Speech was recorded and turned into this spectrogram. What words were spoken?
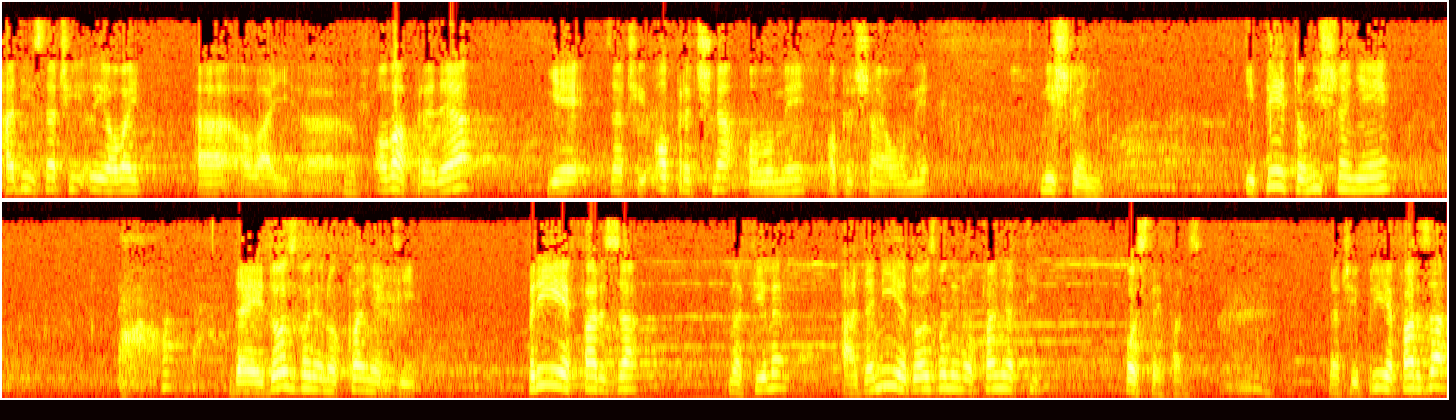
hadis, znači, ili ovaj, a, ovaj, a, ova predaja je, znači, oprečna ovome, oprečna je ovome mišljenju. I peto mišljenje je da je dozvoljeno klanjati prije farza na file, a da nije dozvoljeno klanjati posle farza. Znači, prije farza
